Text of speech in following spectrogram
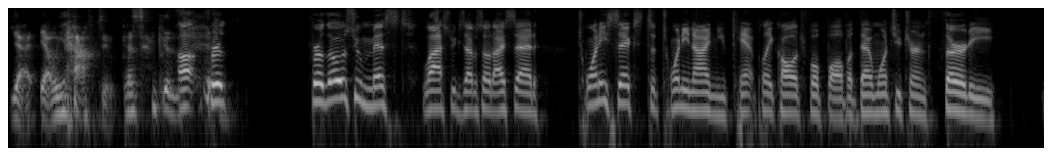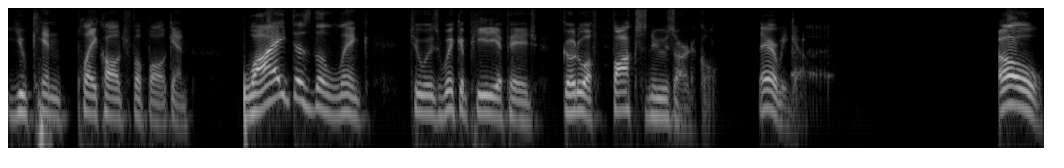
Yeah. Yeah. We have to because uh, for for those who missed last week's episode, I said 26 to 29 you can't play college football, but then once you turn 30 you can play college football again. Why does the link to his Wikipedia page go to a Fox News article? There we go. Oh,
